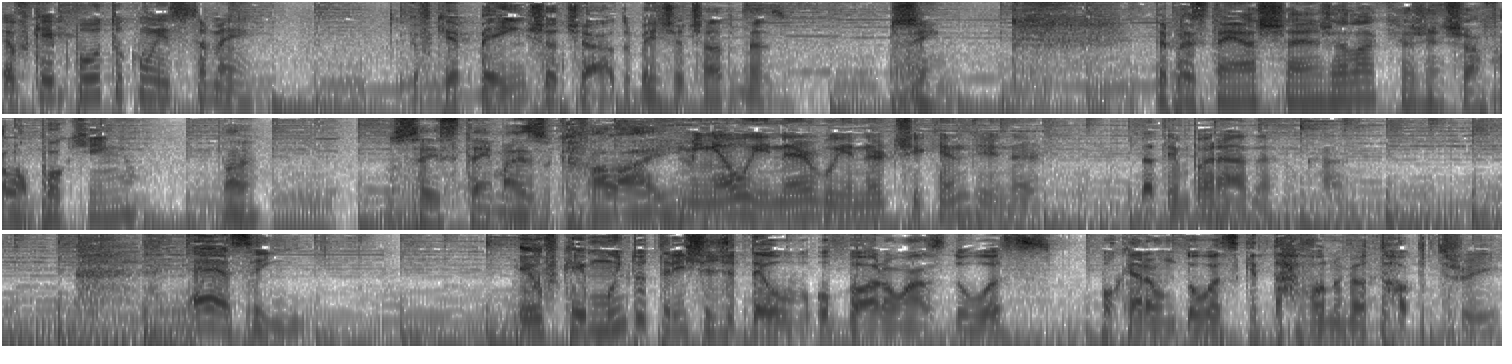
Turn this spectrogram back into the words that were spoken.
Eu fiquei puto com isso também. Eu fiquei bem chateado, bem chateado mesmo. Sim. Depois tem a Shangela, que a gente já falou um pouquinho, né? Não sei se tem mais o que falar aí. Minha winner, winner, chicken dinner da temporada, no caso. É, assim. Eu fiquei muito triste de ter o, o Boron as duas, porque eram duas que estavam no meu top 3.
